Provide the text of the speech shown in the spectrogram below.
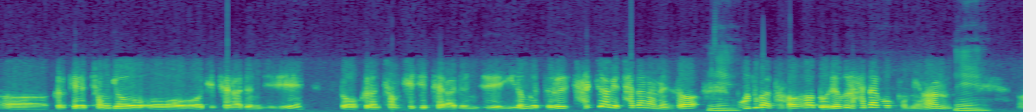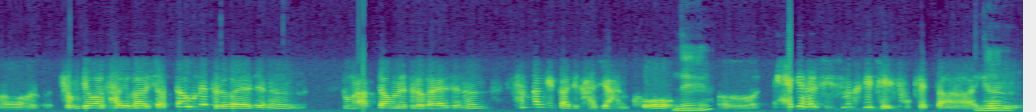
어 그렇게 종교 어, 집회라든지 또 그런 정치 집회라든지 이런 것들을 철저하게 차단하면서 네. 모두가 더 노력을 하자고 보면 네. 어 경제와 사회가 셧다운에 들어가야 되는 또 락다운에 들어가야 되는 3단계까지 가지 않고 네. 어, 해결할 수 있으면 그게 제일 좋겠다 이런 네.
